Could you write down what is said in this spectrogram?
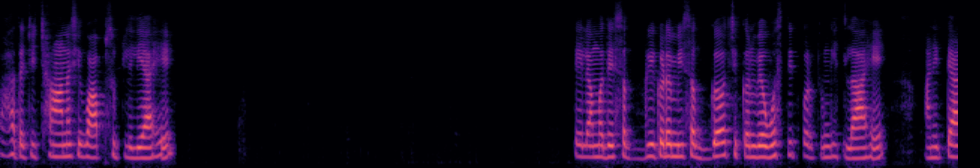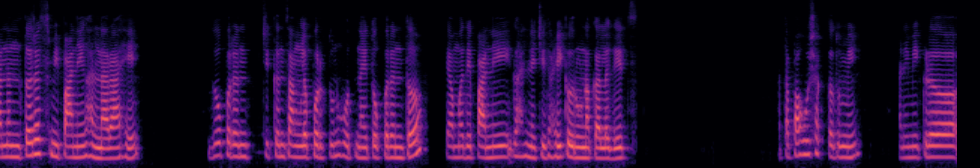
पहा त्याची छान अशी वाफ सुटलेली आहे. तेलामध्ये सगळीकडं मी सगळं चिकन व्यवस्थित परतून घेतलं आहे. आणि त्यानंतरच मी पाणी घालणार आहे. जोपर्यंत चिकन चांगलं परतून होत नाही तोपर्यंत त्यामध्ये पाणी घालण्याची घाई करू नका लगेच. आता पाहू शकता तुम्ही. आणि मी इकडं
